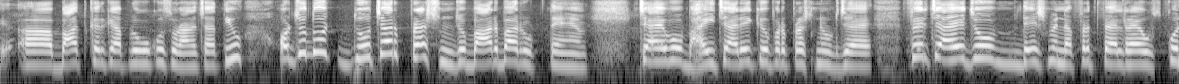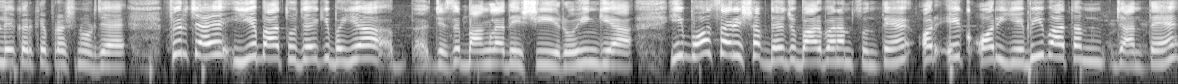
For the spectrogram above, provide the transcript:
अ, बात करके आप लोगों को सुनाना चाहती हूँ। और जो दो दो चार प्रश्न जो बार बार उठते हैं चाहे वो भाईचारे के ऊपर प्रश्न उठ जाए फिर चाहे जो देश में नफरत फैल रहा है उसको लेकर के प्रश्न उठ जाए फिर चाहे ये बात हो जाए कि भैया जैसे बांग्लादेशी रोहिंग्या ये बहुत सारे शब्द हैं जो बार बार हम सुनते हैं। और एक और ये भी बात हम जानते हैं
